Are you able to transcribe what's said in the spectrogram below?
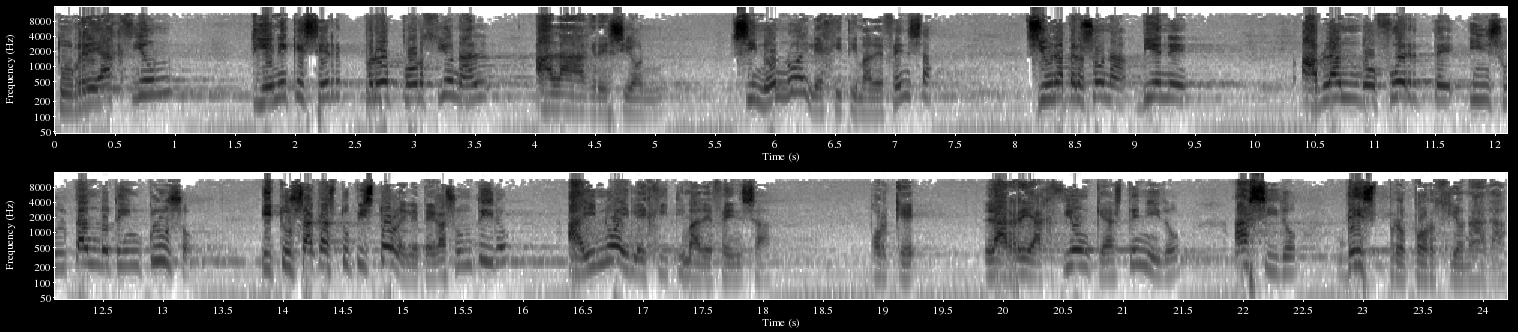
tu reacción, tiene que ser proporcional a la agresión. Si no, no hay legítima defensa. Si una persona viene hablando fuerte, insultándote incluso, y tú sacas tu pistola y le pegas un tiro, ahí no hay legítima defensa, porque la reacción que has tenido ha sido desproporcionada.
